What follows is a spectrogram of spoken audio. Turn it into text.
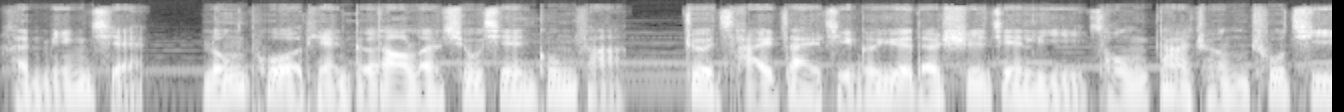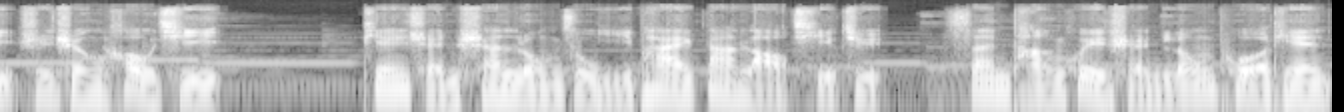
很明显，龙破天得到了修仙功法，这才在几个月的时间里从大成初期直升后期。天神山龙族一派大佬齐聚，三堂会审龙破天。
